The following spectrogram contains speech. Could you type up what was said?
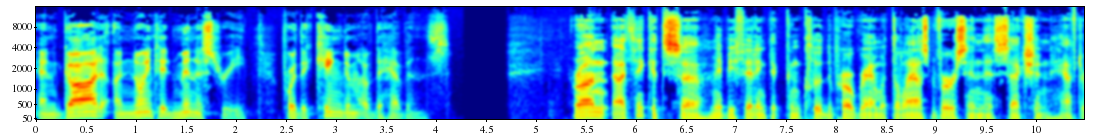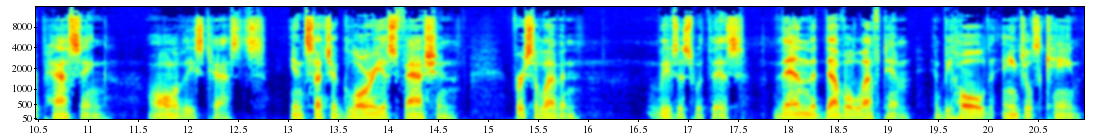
and God anointed ministry for the kingdom of the heavens. Ron, I think it's uh, maybe fitting to conclude the program with the last verse in this section. After passing all of these tests in such a glorious fashion. Verse 11 leaves us with this Then the devil left him, and behold, angels came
